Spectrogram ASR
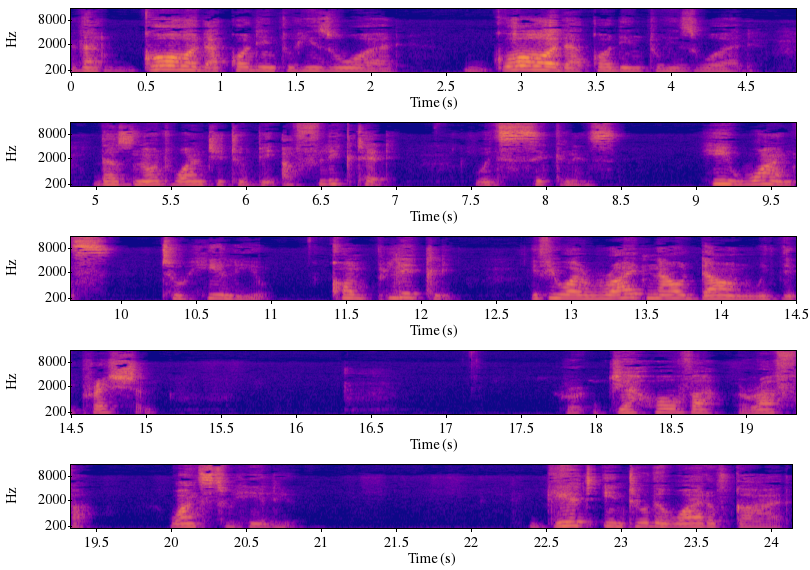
that God, according to his word, God, according to his word, does not want you to be afflicted with sickness. He wants to heal you completely. If you are right now down with depression, Jehovah Rapha wants to heal you. Get into the word of God.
